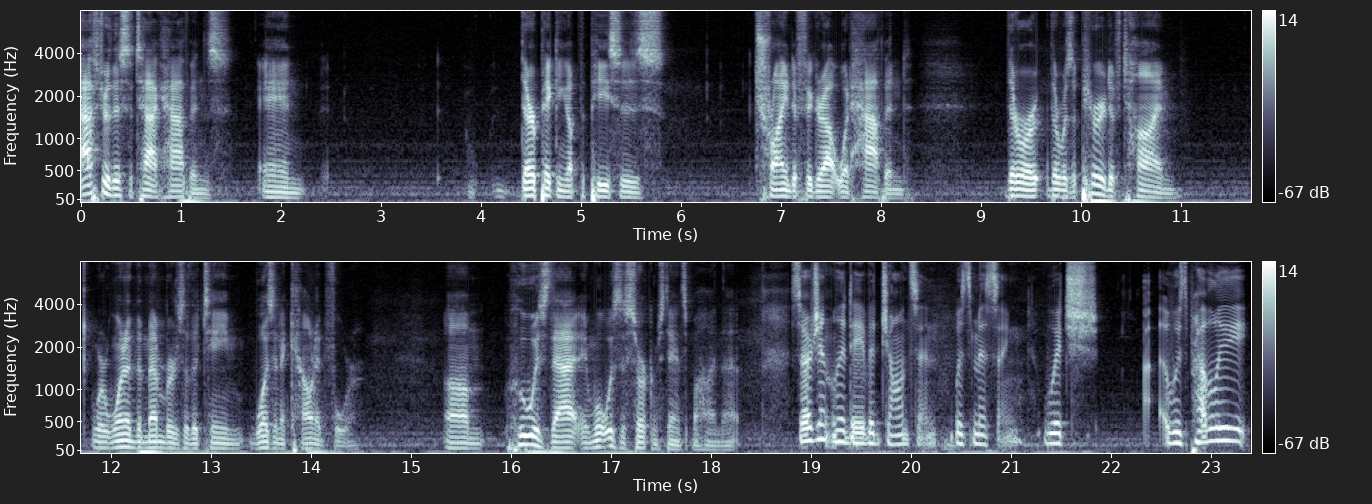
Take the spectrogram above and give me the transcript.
after this attack happens and they're picking up the pieces trying to figure out what happened. There were there was a period of time where one of the members of the team wasn't accounted for. Um, who was that and what was the circumstance behind that? Sergeant LaDavid Johnson was missing, which uh, was probably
